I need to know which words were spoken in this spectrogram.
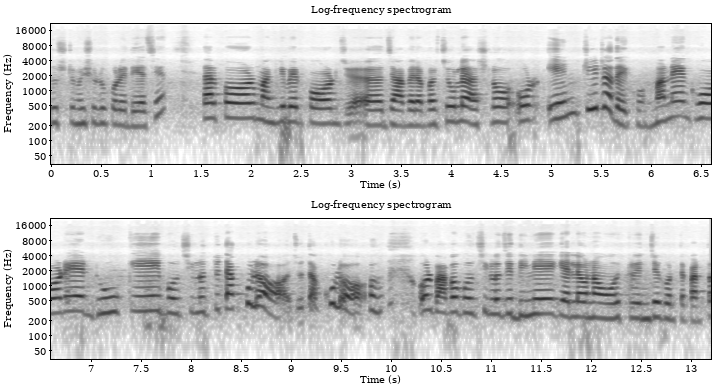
দুষ্টুমি শুরু করে দিয়েছে। তারপর মাগরিবের পর জাবের আবার চলে আসলো। ওর এন্ট্রিটা দেখুন মানে ঘরে ঢুকেই বলছিল জুতা খুলো জুতা খুলো। ওর বাবা বলছিল যে, দিনে গেলেও না, ও একটু এনজয় করতে পারতো,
